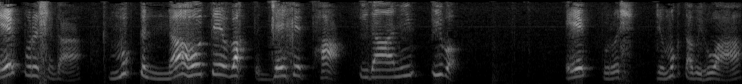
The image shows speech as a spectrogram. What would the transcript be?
एक पुरुष का मुक्त न होते वक्त जैसे था इदानी इव एक पुरुष जो मुक्त अभी हुआ,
